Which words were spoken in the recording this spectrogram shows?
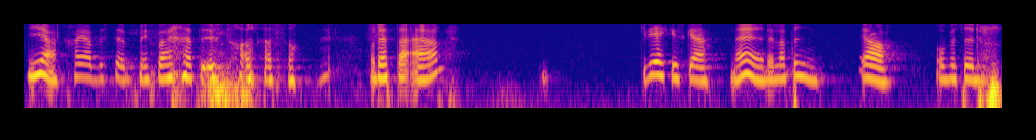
Ja, har jag bestämt mig för att det uttalas som. och detta är? Grekiska, Nej, det är latin. ja. Och betyder?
